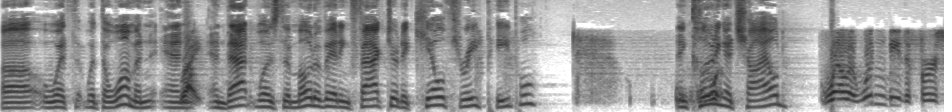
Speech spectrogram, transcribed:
uh, with with the woman, and Right. and that was the motivating factor to kill three people, including a child. Well, wouldn't be the first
